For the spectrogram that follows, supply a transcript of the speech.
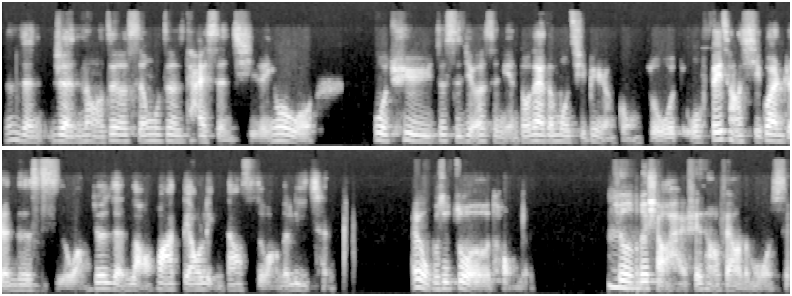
那人人哦，这个生物真的是太神奇了。因为我过去这十几二十年都在跟末期病人工作，我我非常习惯人的死亡，就是人老化凋零到死亡的历程。因为我不是做儿童的。所以我对小孩非常非常的陌生，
